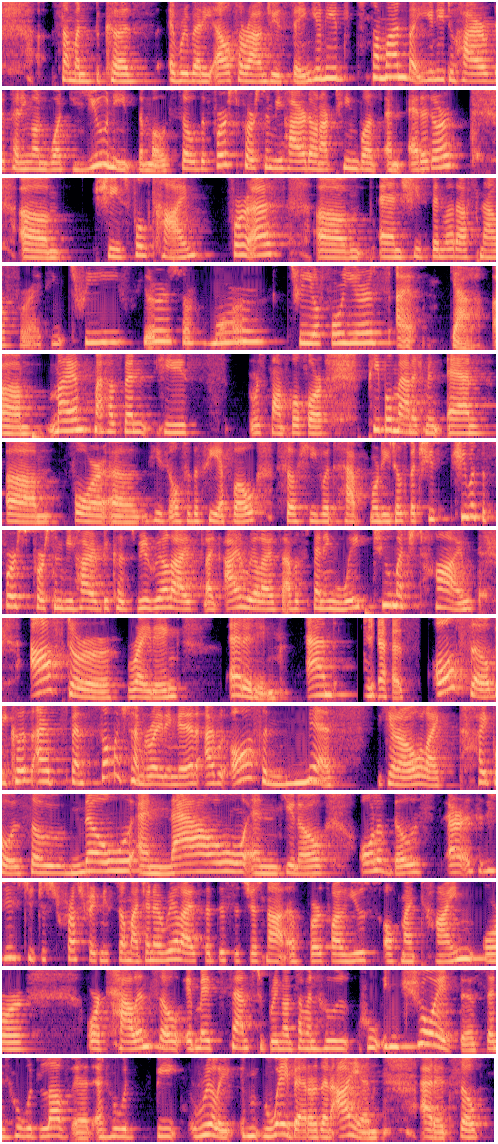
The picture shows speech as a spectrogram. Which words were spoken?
someone because everybody else around you is saying you need someone but you need to hire depending on what you need the most. So the first person we hired on our team was an editor. Um, she's full-time for us um, and she's been with us now for i think three years or more three or four years. I, yeah um, my my husband he's responsible for people management and um, for uh, he's also the CFO, so he would have more details. But she's she was the first person we hired because we realized, like I realized, I was spending way too much time after writing editing and yes also because i had spent so much time writing it i would often miss you know, like typos. So no and now and, you know, all of those are, it used to just frustrate me so much. And I realized that this is just not a worthwhile use of my time or, or talent. So it made sense to bring on someone who, who enjoyed this and who would love it and who would be really way better than I am at it. So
